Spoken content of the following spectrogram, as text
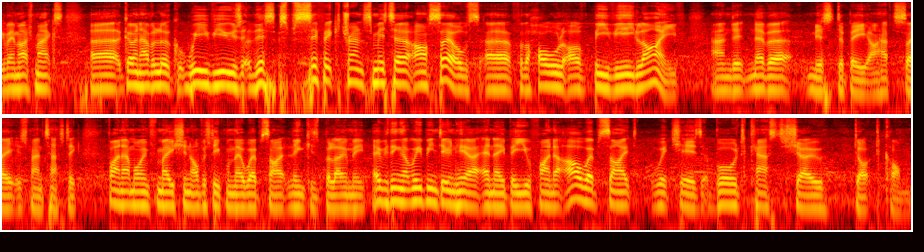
you very much, Max. Uh, go and have a look. We've used this specific transmitter ourselves uh, for the whole of BVE Live, and it never missed a beat. I have to say, it's fantastic. Find out more information, obviously, from their website. Link is below me. Everything that we've been doing here at NAB, you'll find at our website, which is broadcastshow.com.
